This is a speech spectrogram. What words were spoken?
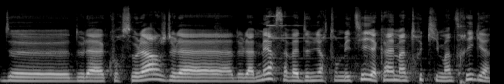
de, la course au large, de la, mer. Ça va devenir ton métier. Il y a quand même un truc qui m'intrigue.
